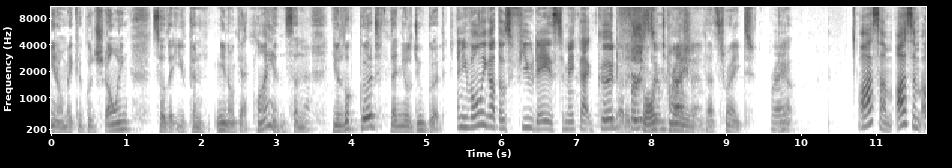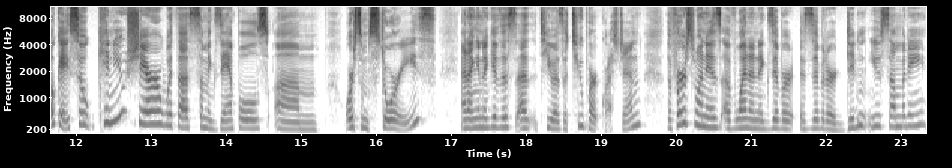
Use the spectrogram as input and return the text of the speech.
You know, make a good showing so that you can you know get clients and yeah. you look good, then you'll do good. And you've only got those few days to make that good first short impression. Time. That's right. Right. Yeah. Awesome. Awesome. Okay. So, can you share with us some examples um, or some stories? And I'm going to give this as, to you as a two part question. The first one is of when an exhibitor, exhibitor didn't use somebody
